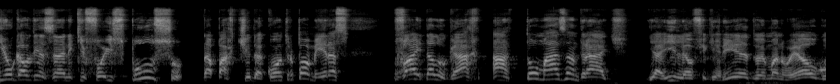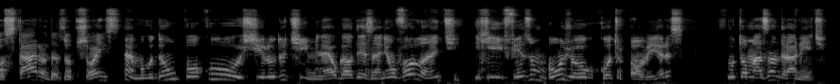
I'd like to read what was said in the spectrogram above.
e o Galdesani, que foi expulso da partida contra o Palmeiras, vai dar lugar a Tomás Andrade. E aí, Léo Figueiredo, Emanuel, gostaram das opções? É, muda um pouco o estilo do time, né? O Galdesani é um volante e que fez um bom jogo contra o Palmeiras, o Tomás Andrade.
